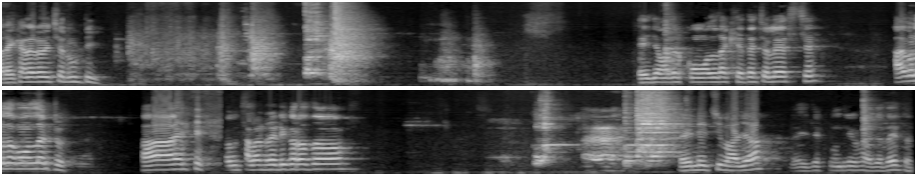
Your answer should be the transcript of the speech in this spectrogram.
আর এখানে রয়েছে রুটি। এই যে আমাদের কমলদা খেতে চলে এসছে। হাই বলো তো কমলদা একটু। হাই সালাড রেডি করো তো। এই নিচ্ছি ভাজা। এই যে কুঁদরি ভাজা তাই তো?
